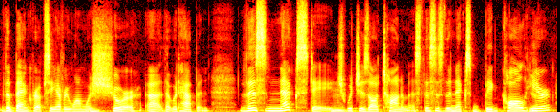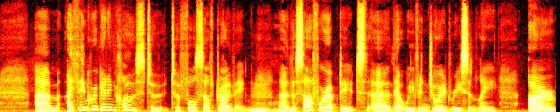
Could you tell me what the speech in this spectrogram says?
the bankruptcy everyone was mm. sure uh, that would happen. This next stage, mm. which is autonomous, this is the next big call here. Um, I think we're getting close to, to full self driving. Mm-hmm. Uh, the software updates uh, that we've enjoyed recently are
